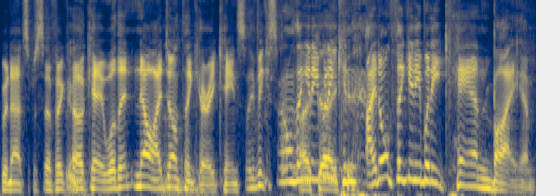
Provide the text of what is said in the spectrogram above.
We're not specific. Okay, well then, no, I don't think Harry Kane's leaving because I don't think Okay. anybody can. I don't think anybody can buy him.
